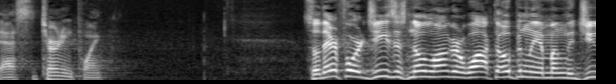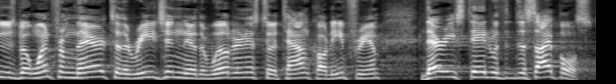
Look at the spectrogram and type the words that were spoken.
That's the turning point. So therefore, Jesus no longer walked openly among the Jews, but went from there to the region near the wilderness to a town called Ephraim. There he stayed with the disciples.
